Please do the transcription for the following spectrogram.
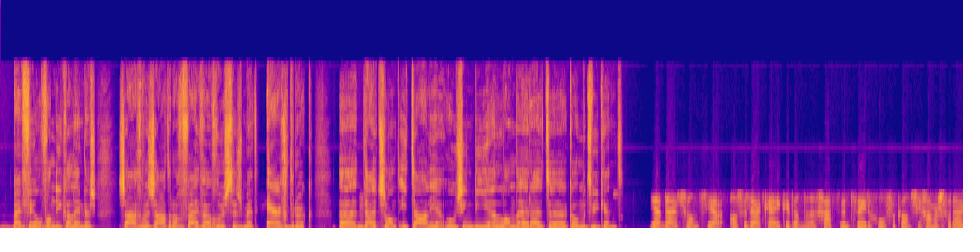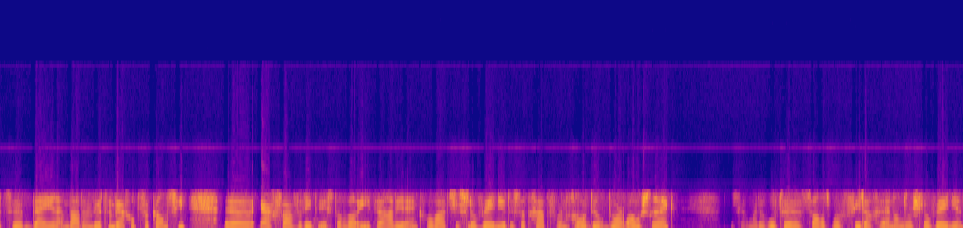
bij veel van die kalenders zagen we zaterdag 5 augustus met erg druk. Uh, Duitsland, Italië, hoe zien die uh, landen eruit uh, komend weekend? Ja, Duitsland. Ja, als we daar kijken, dan gaat een tweede golf vakantiegangers vanuit Beieren en Baden-Württemberg op vakantie. erg favoriet is toch wel Italië en Kroatië, Slovenië. Dus dat gaat voor een groot deel door Oostenrijk. Dus zeg maar de route Salzburg-Villach en dan door Slovenië.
